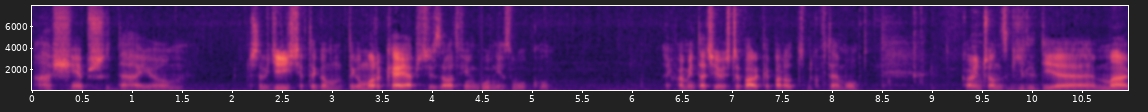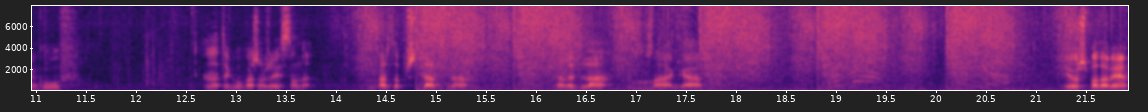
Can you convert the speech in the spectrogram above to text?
A się przydają. Zresztą widzieliście, w tego, tego Morkeja przecież załatwiłem głównie z łuku. Jak pamiętacie, jeszcze walkę parę odcinków temu. Kończąc gildię magów. Dlatego uważam, że jest ona bardzo przydatna. Nawet dla maga. Już po tobie?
